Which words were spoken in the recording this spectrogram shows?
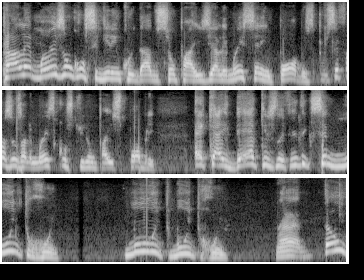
para alemães não conseguirem cuidar do seu país e alemães serem pobres, para você fazer os alemães construírem um país pobre, é que a ideia que eles defendem tem que ser muito ruim. Muito, muito ruim. Né? Então,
